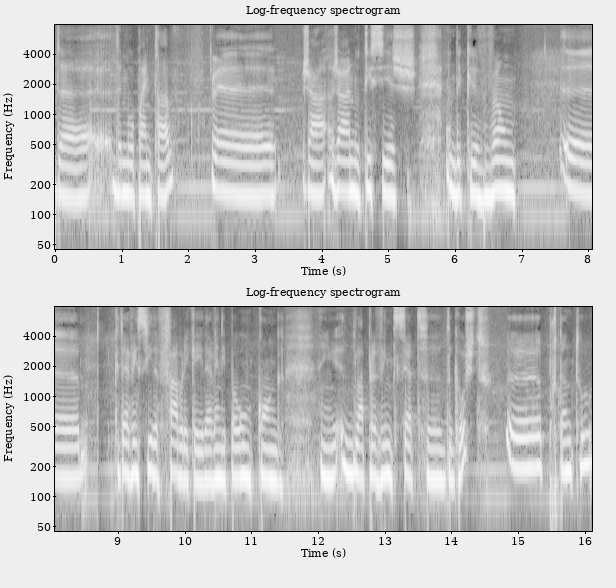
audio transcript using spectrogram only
da, da meu Pine Tab. Uh, já, já há notícias de que vão. Uh, que devem sair da fábrica e devem ir para Hong Kong em, lá para 27 de agosto. Uh, portanto,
